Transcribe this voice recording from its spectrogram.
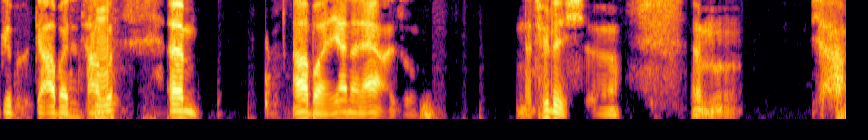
ge gearbeitet Mhm. habe. Ähm, aber ja, naja, also natürlich, äh, ähm, ja,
